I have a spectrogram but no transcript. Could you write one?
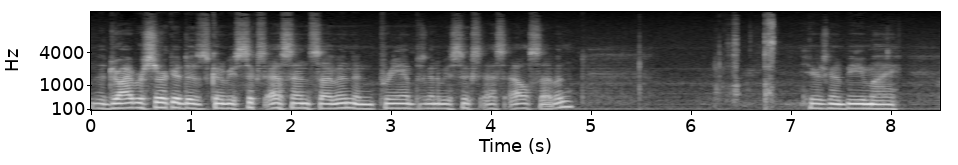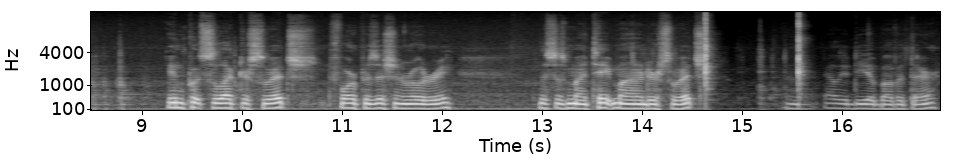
the driver circuit is going to be 6SN7 and preamp is going to be 6SL7. Here's going to be my input selector switch, four position rotary. This is my tape monitor switch, uh, LED above it there.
